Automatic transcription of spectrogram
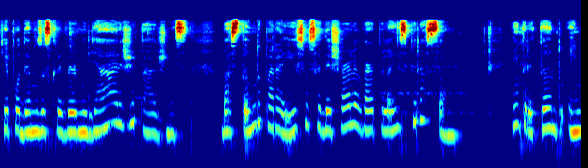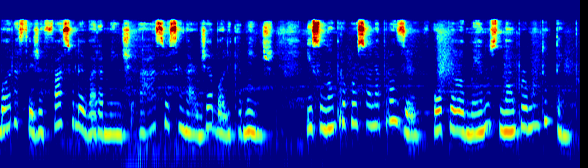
que podemos escrever milhares de páginas, bastando para isso se deixar levar pela inspiração. Entretanto, embora seja fácil levar a mente a raciocinar diabolicamente, isso não proporciona prazer, ou pelo menos não por muito tempo.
